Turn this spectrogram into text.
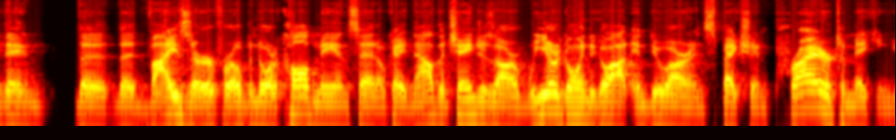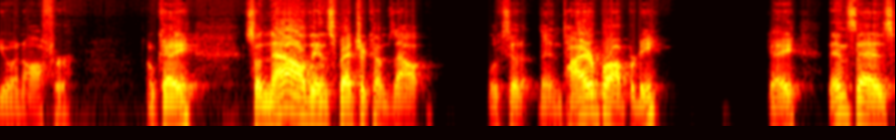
then the the advisor for Opendoor called me and said, "Okay, now the changes are we are going to go out and do our inspection prior to making you an offer." Okay? So now the inspector comes out, looks at the entire property. Okay? then says,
